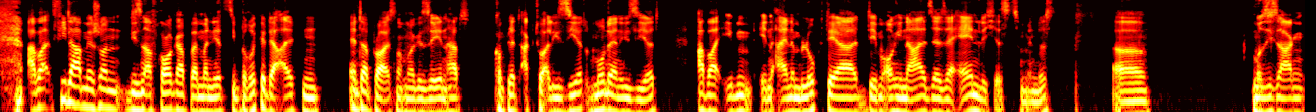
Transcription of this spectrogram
Aber viele haben ja schon diesen Affront gehabt, weil man jetzt die Brücke der alten Enterprise nochmal gesehen hat, komplett aktualisiert und modernisiert, aber eben in einem Look, der dem Original sehr, sehr ähnlich ist zumindest. Äh, muss ich sagen,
